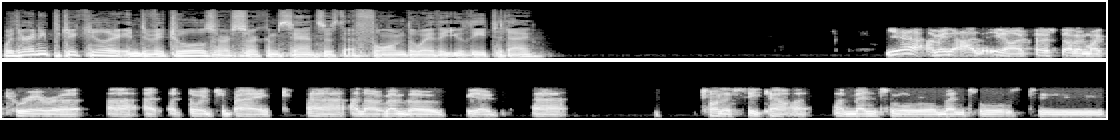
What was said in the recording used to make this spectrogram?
Were there any particular individuals or circumstances that formed the way that you lead today? Yeah, I mean, I, you know, I first started my career at, uh, at, at Deutsche Bank, uh, and I remember, you know, uh, trying to seek out a, a, mentor or mentors to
